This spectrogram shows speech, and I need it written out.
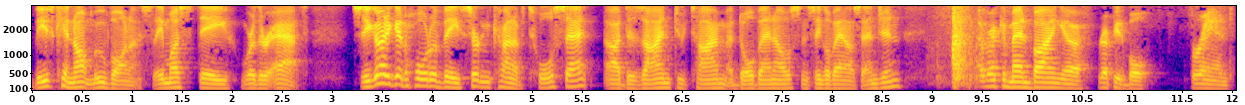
these cannot move on us. They must stay where they're at. So you got to get a hold of a certain kind of tool set uh, designed to time a dual Vanos and single Vanos engine. I recommend buying a reputable brand.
